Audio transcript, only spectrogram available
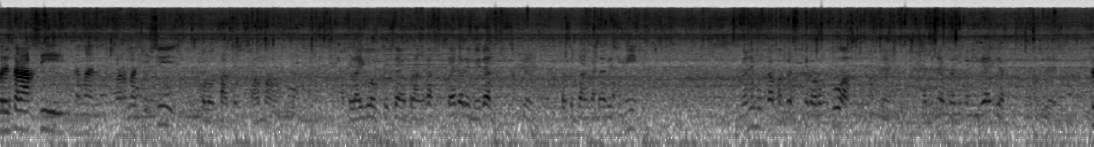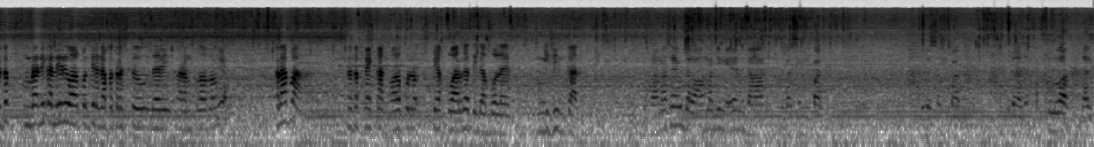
berinteraksi dengan para Itu pasien? sih kalau takut sama. Apalagi waktu saya berangkat, saya dari Medan. Pas saya berangkat dari sini, sebenarnya bukan pakai setir orang tua. Tapi saya beranikan diri aja. Tetap memberanikan diri walaupun tidak dapat restu dari orang tua bang? Iya. Kenapa? Tetap nekat walaupun pihak keluarga tidak boleh mengizinkan. Pertama saya udah lama di Medan udah udah sempat udah sempat udah sempat keluar dari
